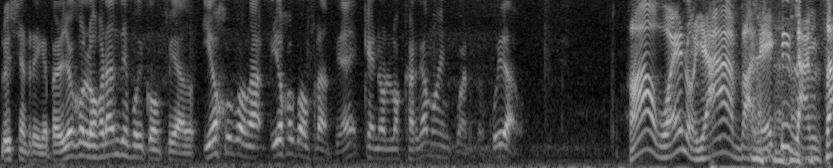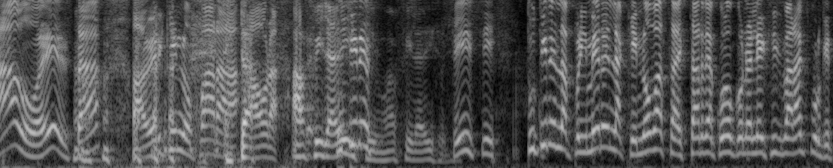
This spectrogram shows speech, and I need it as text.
Luis Enrique. Pero yo con los grandes voy confiado. Y ojo con, y ojo con Francia, ¿eh? que nos los cargamos en cuartos. Cuidado. Ah, bueno, ya, Alexis lanzado, ¿eh? Está. A ver quién lo para ahora. Afiladísimo, afiladísimo. Sí, sí. Tú tienes la primera en la que no vas a estar de acuerdo con Alexis Barak porque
